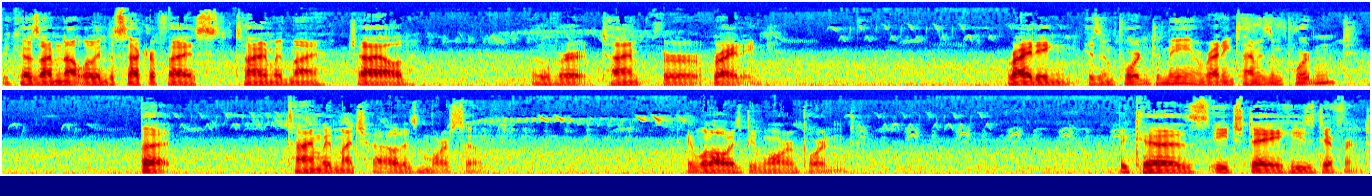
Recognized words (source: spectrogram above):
because I'm not willing to sacrifice time with my child over time for writing. Writing is important to me, and writing time is important, but time with my child is more so it will always be more important because each day he's different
